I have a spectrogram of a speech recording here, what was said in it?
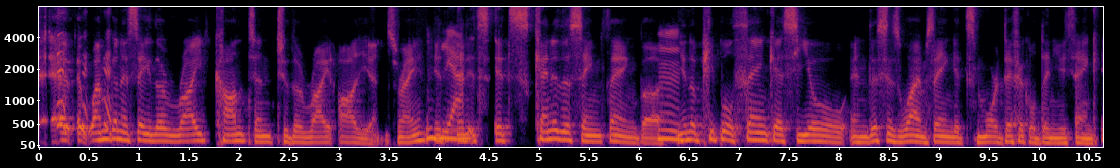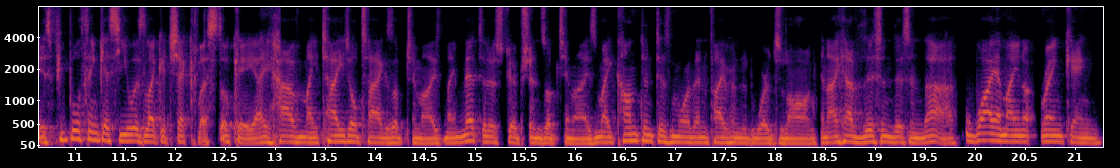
uh, uh, I'm going to say the right content to the right audience, right? It, yeah. it's it's kind of the same thing, but mm. you know, people think SEO, and this is why I'm saying it's more difficult than you think. Is people think SEO is like a checklist. Okay, I have my title tags optimized, my meta descriptions optimized, my content is more than 500 words long, and I have this and this and that. Why am I not ranking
